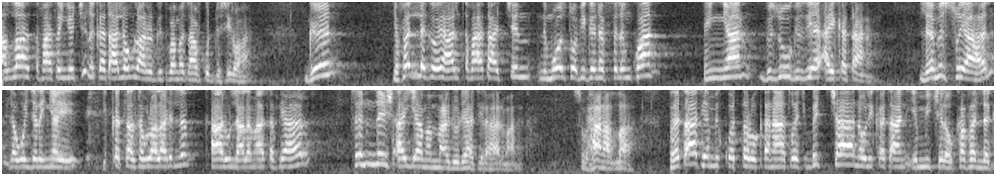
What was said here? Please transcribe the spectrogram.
አላህ ጥፋተኞችን እቀጣለሁ ብሎ እርግጥ በመጽሐፍ ቅዱስ ይለሃል ግን የፈለገው ያህል ጥፋታችን ሞልቶ ቢገነፍል እንኳን እኛን ብዙ ጊዜ አይቀጣንም ለምሱ ያህል ወንጀለኛ ይቀጣል ተብሏል አይደለም? ቃሉን ላለማጠፍ ያህል ትንሽ አያመን ማዕዱዳት ይልሃል ማለት ነው። ስብናላህ በጣት የሚቆጠሩ ቀናቶች ብቻ ነው ሊቀጣን የሚችለው ከፈለገ።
